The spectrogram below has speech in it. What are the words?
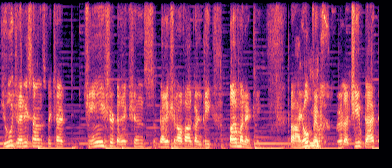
huge renaissance which had changed the directions, direction of our country permanently. Uh, I hope we, will, we will achieve that.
